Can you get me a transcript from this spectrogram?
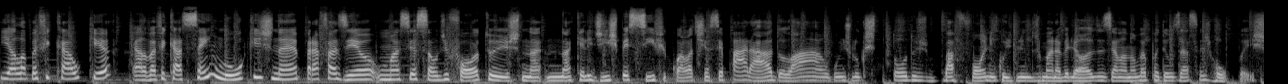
e ela vai ficar o quê? Ela vai ficar sem looks, né, Pra fazer uma sessão de fotos na- naquele dia específico. Ela tinha separado lá alguns looks todos bafônicos, lindos, maravilhosos, e ela não vai poder usar essas roupas,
